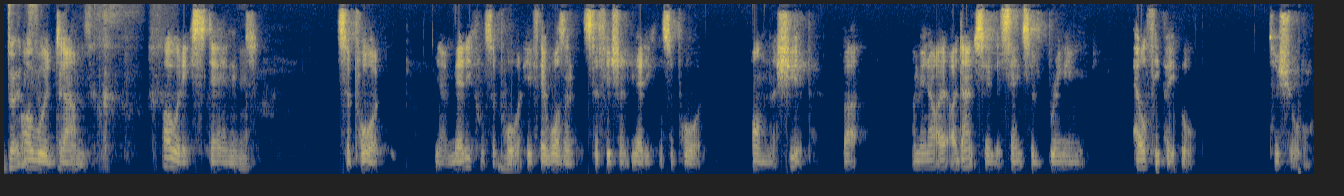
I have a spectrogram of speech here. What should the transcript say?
dirty I would, um, I would extend support, you know, medical support if there wasn't sufficient medical support on the ship. But I mean, I, I don't see the sense of bringing healthy people to shore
